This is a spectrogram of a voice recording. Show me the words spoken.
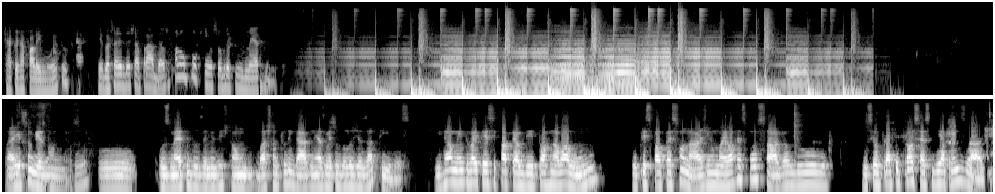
já que eu já falei muito, eu gostaria de deixar para a Adelson falar um pouquinho sobre esses métodos. É isso mesmo, Nilson. O, os métodos eles estão bastante ligados né, às metodologias ativas, que realmente vai ter esse papel de tornar o aluno o principal personagem, o maior responsável do, do seu próprio processo de aprendizagem.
